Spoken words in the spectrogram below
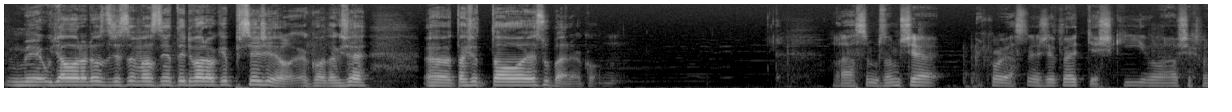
mi udělalo radost, že jsem vlastně ty dva roky přežil, jako, takže, uh, takže to je super. Jako. Ale já si myslím, že jako jasně, že to je těžký vole, a všechno.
